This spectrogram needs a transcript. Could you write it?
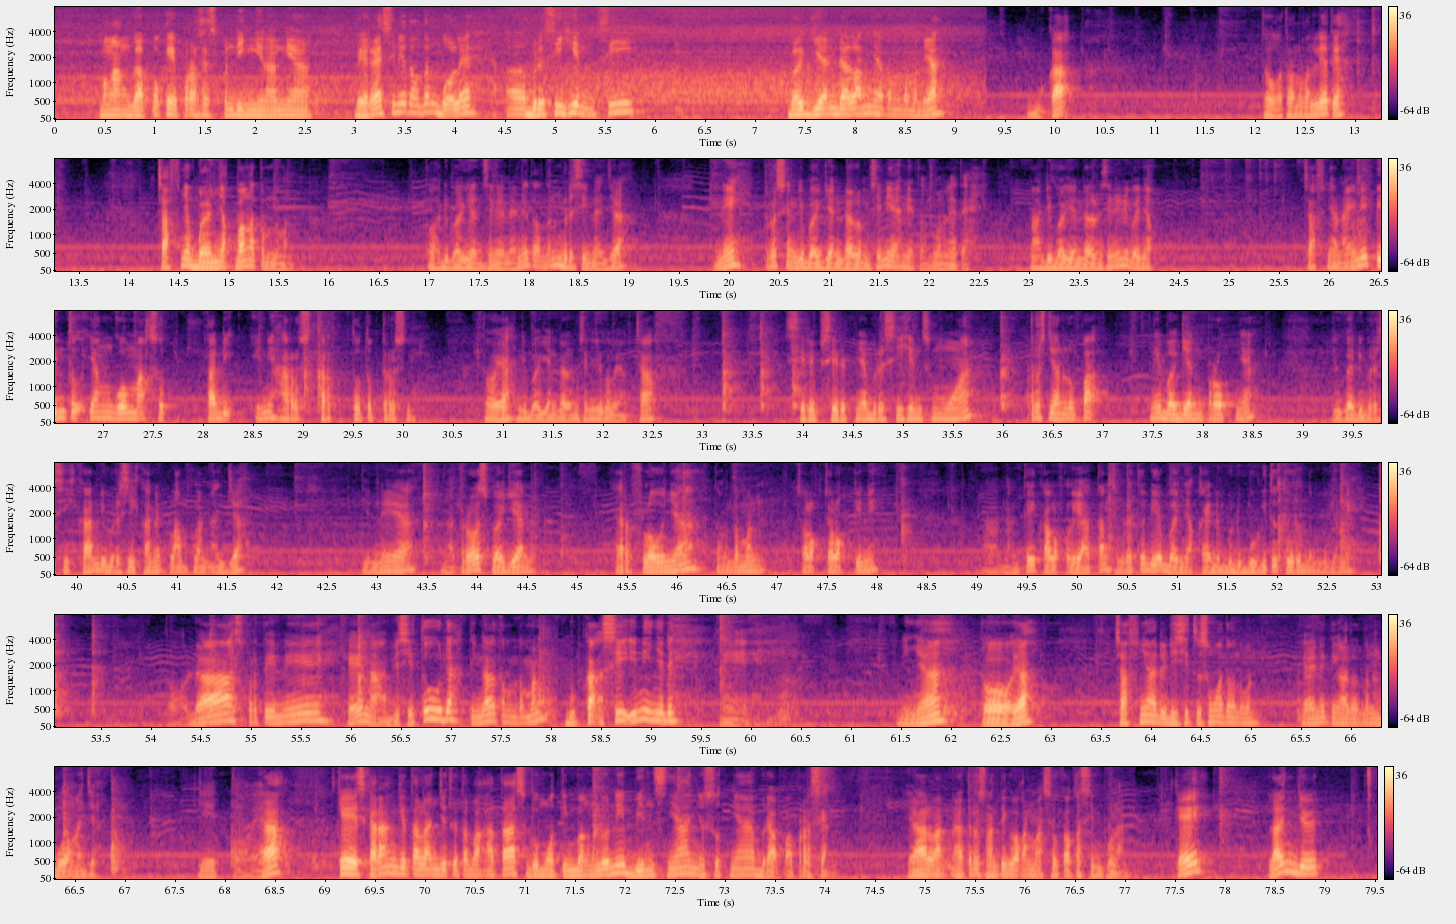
menganggap oke okay, proses pendinginannya beres ini teman-teman boleh uh, bersihin si bagian dalamnya teman-teman ya. Dibuka. Tuh teman-teman lihat ya. Cafnya banyak banget teman-teman. Tuh di bagian sini. Nah ini teman-teman bersihin aja. Ini terus yang di bagian dalam sini ya. Nih teman-teman lihat ya. Nah di bagian dalam sini ini banyak cafnya. Nah ini pintu yang gue maksud tadi ini harus tertutup terus nih. Tuh ya di bagian dalam sini juga banyak caf. Sirip-siripnya bersihin semua. Terus jangan lupa ini bagian propnya juga dibersihkan dibersihkannya pelan-pelan aja. Gini ya. Nah terus bagian airflow nya teman-teman colok-colok gini. Nah nanti kalau kelihatan sebenarnya tuh dia banyak kayak debu-debu gitu turun teman-teman ya tuh udah seperti ini. Oke nah habis itu udah tinggal teman-teman buka si ininya deh. Nih. Ininya. Tuh ya. Cafnya ada di situ semua teman-teman. Ya ini tinggal teman-teman buang aja gitu ya Oke, sekarang kita lanjut ke tempat atas. Gue mau timbang dulu nih beansnya nyusutnya berapa persen. Ya, nah terus nanti gue akan masuk ke kesimpulan. Oke, lanjut.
